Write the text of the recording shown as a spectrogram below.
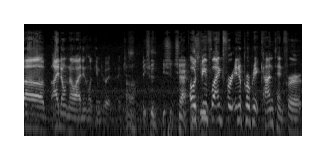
uh, I don't know. I didn't look into it. I just, Oh, you should you should check. oh, it's see. being flagged for inappropriate content. For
